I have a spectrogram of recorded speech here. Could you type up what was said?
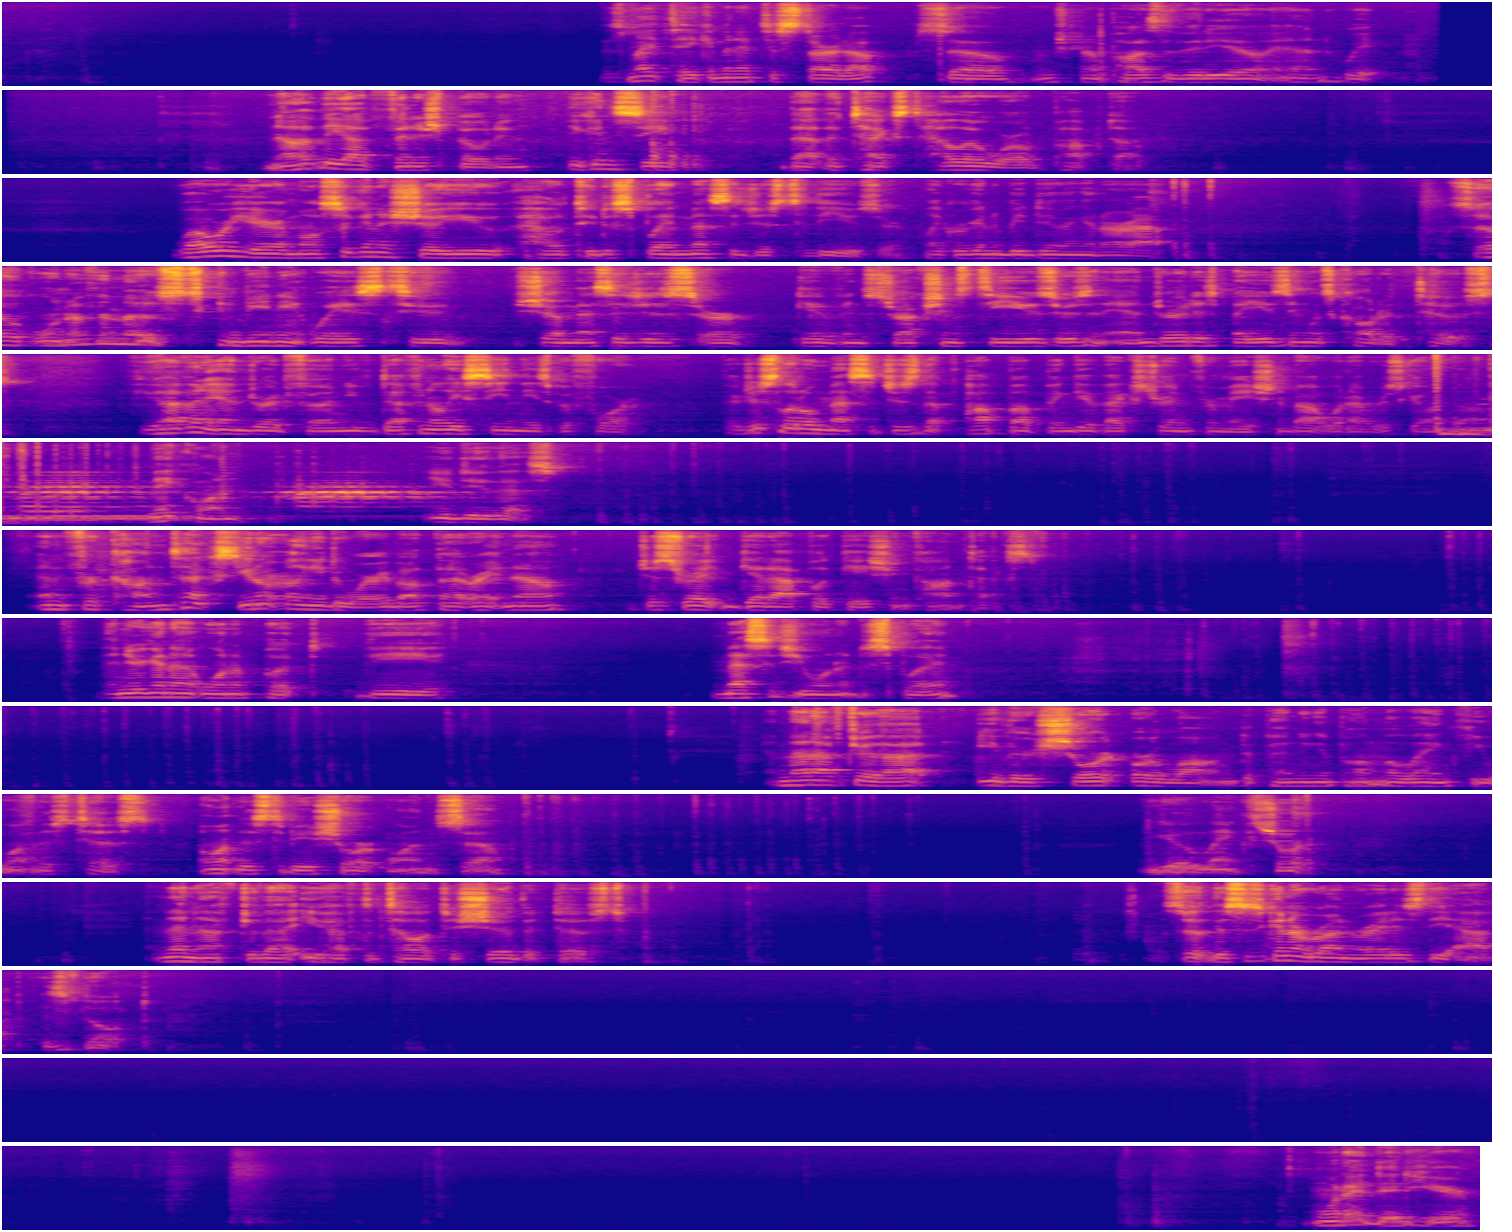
This might take a minute to start up, so I'm just going to pause the video and wait. Now that the app finished building, you can see that the text Hello World popped up. While we're here, I'm also going to show you how to display messages to the user, like we're going to be doing in our app. So one of the most convenient ways to show messages or give instructions to users in Android is by using what's called a toast. If you have an Android phone, you've definitely seen these before. They're just little messages that pop up and give extra information about whatever's going on. Make one, you do this. And for context, you don't really need to worry about that right now. Just write get application context. Then you're gonna want to put the message you want to display. And then after that, either short or long, depending upon the length you want this toast. I want this to be a short one, so go length short. And then after that, you have to tell it to show the toast. So this is going to run right as the app is built. what I did here,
